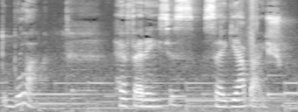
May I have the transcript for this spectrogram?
tubular. Referências segue abaixo.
